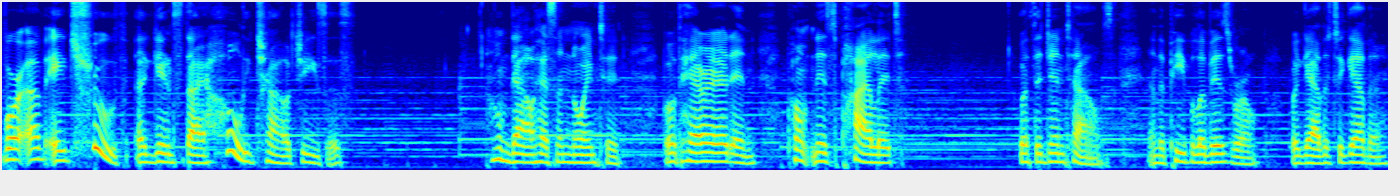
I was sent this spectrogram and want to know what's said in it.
for of a truth against thy holy child Jesus, whom thou hast anointed, both Herod and Pontius Pilate with the Gentiles and the people of Israel were gathered together,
